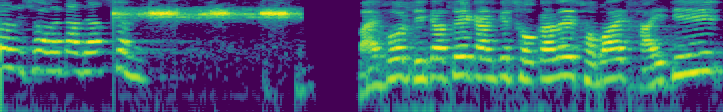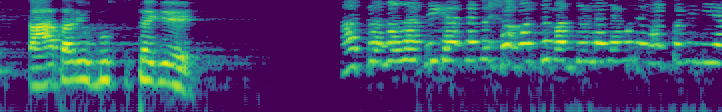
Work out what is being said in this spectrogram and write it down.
কালকে সকালে কাজে আসবেন ভাইপো ঠিক আছে কালকে সকালে সবাই সাইটি তাড়াতাড়ি উপস্থিত থেকে। আচ্ছা দাদা ঠিক আছে আমি সকাল সকাল চলে যাব ভাত পানি নিয়ে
